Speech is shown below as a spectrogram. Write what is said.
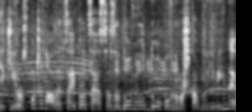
які розпочинали цей процес задовго до повномасштабної війни.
